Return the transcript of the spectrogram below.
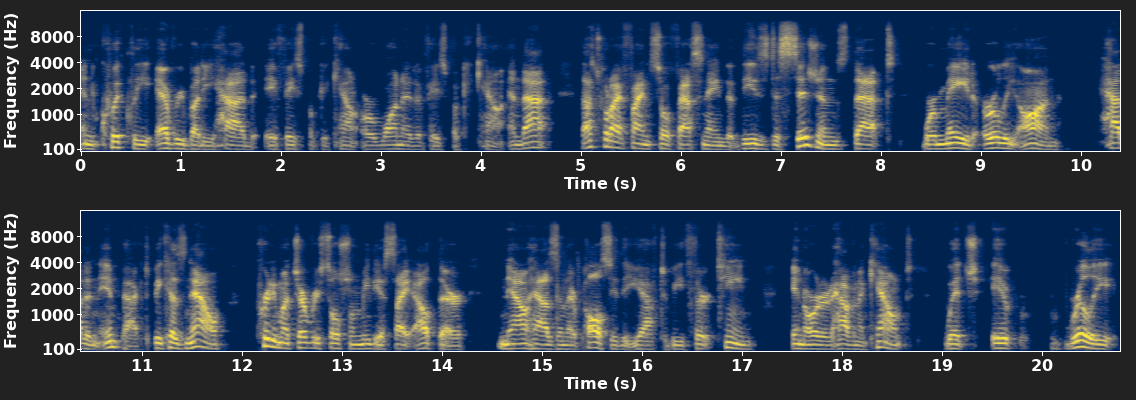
And quickly everybody had a Facebook account or wanted a Facebook account. And that that's what I find so fascinating that these decisions that were made early on had an impact because now pretty much every social media site out there now has in their policy that you have to be 13 in order to have an account, which it really,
